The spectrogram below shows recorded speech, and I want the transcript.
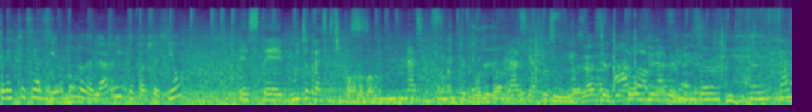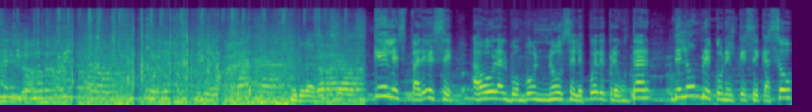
¿crees que sea cierto lo de Larry que falleció? Este, muchas gracias, chicos. Vámonos, vamos. Gracias. Gracias. Los, los... Gracias, ya Ah, todos no, gracias. Gracias, chicos. Me voy corriendo, pero... Gracias. ¿Qué les parece? Ahora al bombón no se le puede preguntar del hombre con el que se casó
